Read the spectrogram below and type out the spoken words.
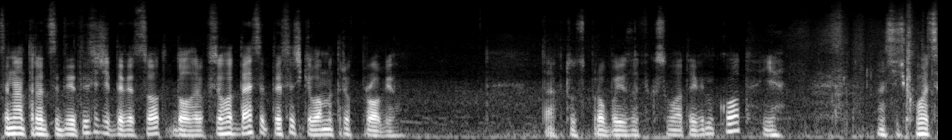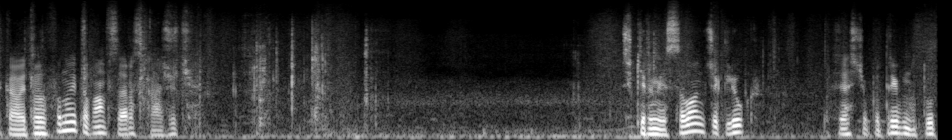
Ціна 32 тисячі 900 доларів. Всього 10 тисяч кілометрів пробігу. Так, тут спробую зафіксувати він код. Є. Значить, кого цікавить, телефонуйте, вам все розкажуть. Шкірний салончик, люк. Все, що потрібно, тут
